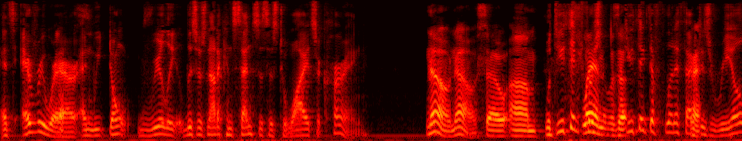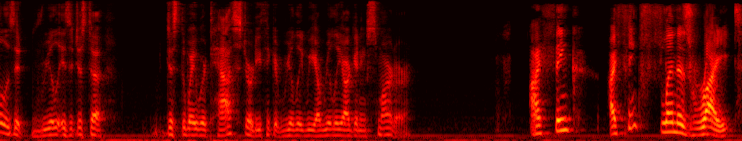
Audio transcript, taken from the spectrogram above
It's everywhere, yes. and we don't really, at least there's not a consensus as to why it's occurring. No, no. So, um, well, do you think Flynn first, was a, do you think the Flynn effect is real? Is it real? Is it just a just the way we're test, or do you think it really we are really are getting smarter? I think I think Flynn is right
